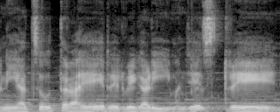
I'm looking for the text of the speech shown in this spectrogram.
आणि याचं उत्तर आहे रेल्वे गाडी म्हणजेच ट्रेन.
